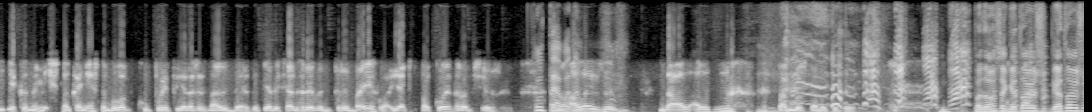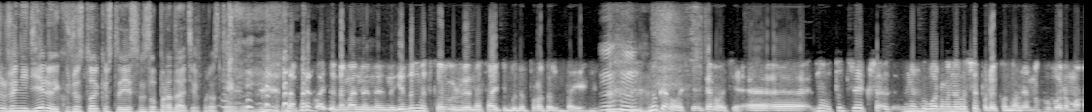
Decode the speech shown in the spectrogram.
і економічно, звісно, було б купити, я навіть знаю де, за 50 гривень три бейгла, я б спокійно взагалі жив. У тебе, ну, да? але вже, да, але сам до себе купив. Потому что готовишь, готовишь уже неделю, их уже столько, что есть смысл продать их просто уже. Да, приходьте до мене, не- не- я думаю, скоро вже на сайті буде продаж бейглів. Ну коротше, коротше, е, е, ну тут же якщо ми говоримо не лише про економію, ми говоримо.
